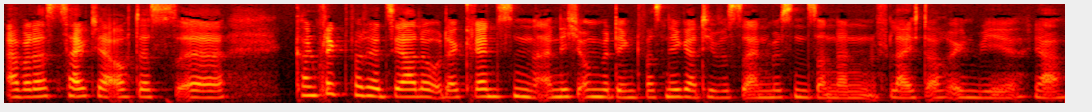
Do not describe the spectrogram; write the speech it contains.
aber das zeigt ja auch, dass äh, Konfliktpotenziale oder Grenzen nicht unbedingt was Negatives sein müssen, sondern vielleicht auch irgendwie ja,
